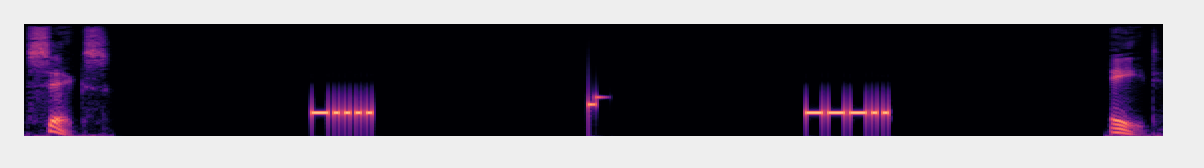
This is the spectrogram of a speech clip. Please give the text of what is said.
6. 8.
